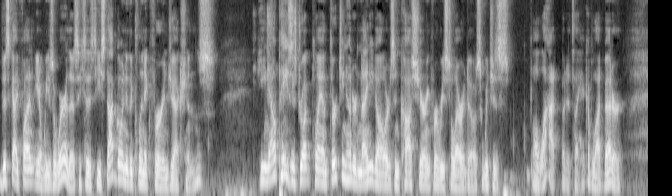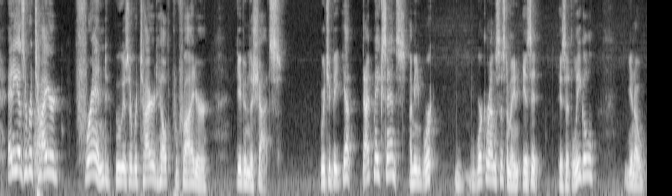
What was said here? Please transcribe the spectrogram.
this guy finally, you know, he's aware of this. He says he stopped going to the clinic for injections. He now pays his drug plan $1,390 in cost sharing for every Stelara dose, which is a lot, but it's a heck of a lot better. And he has a retired friend who is a retired health provider give him the shots, which would be, yeah, that makes sense. I mean, work work around the system. I mean, is it is it legal? You know,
